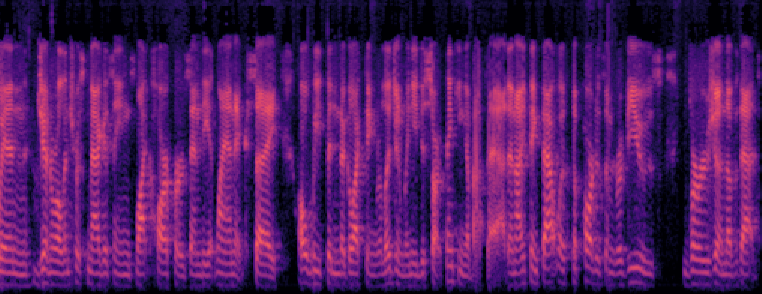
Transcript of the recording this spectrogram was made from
when general interest magazines like Harper's and The Atlantic say, oh, we've been neglecting religion, we need to start thinking about that. And I think that was the Partisan Review's version of that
